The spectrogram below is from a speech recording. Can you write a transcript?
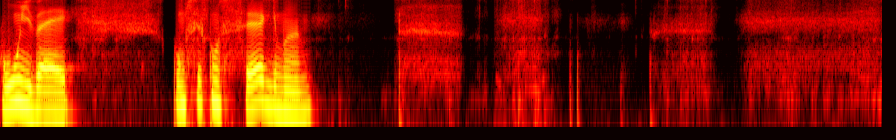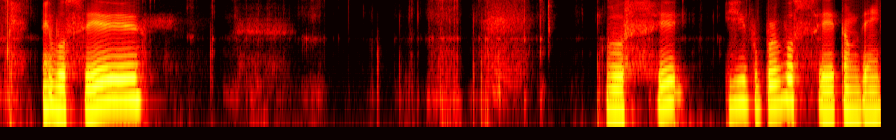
ruim, velho. Como vocês conseguem, mano? Em você. Você. E vou por você também.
